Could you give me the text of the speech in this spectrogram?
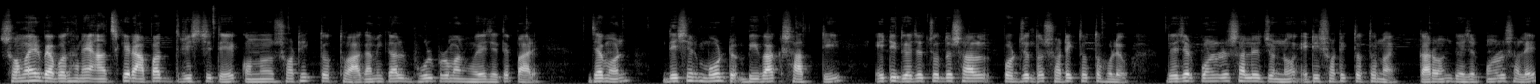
সময়ের ব্যবধানে আজকের আপাত দৃষ্টিতে কোনো সঠিক তথ্য আগামীকাল ভুল প্রমাণ হয়ে যেতে পারে। যেমন, দেশের মোট বিভাগ সাতটি, এটি দুই হাজার চোদ্দ সাল পর্যন্ত সঠিক তথ্য হলেও দুই হাজার পনেরো সালের জন্য এটি সঠিক তথ্য নয়। কারণ, দুই হাজার পনেরো সালে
